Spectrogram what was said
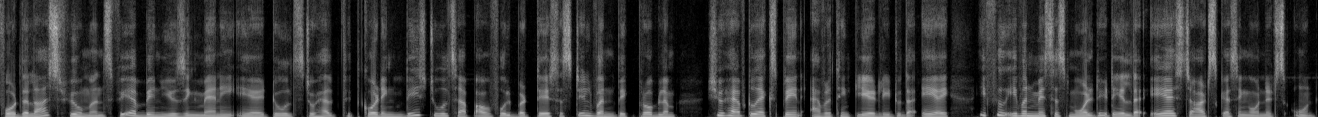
For the last few months, we have been using many AI tools to help with coding. These tools are powerful, but there's still one big problem. You have to explain everything clearly to the AI. If you even miss a small detail, the AI starts guessing on its own.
